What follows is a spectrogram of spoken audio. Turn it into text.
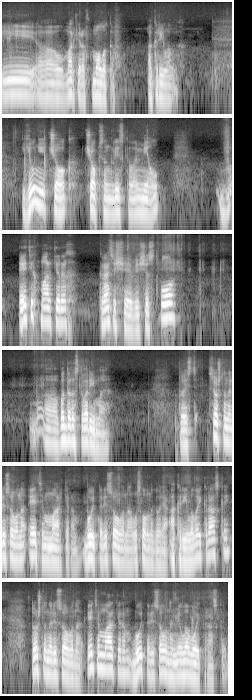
и э, у маркеров молотов акриловых. Юничок, чок с английского мел. В этих маркерах красящее вещество а, водорастворимое. То есть все, что нарисовано этим маркером, будет нарисовано, условно говоря, акриловой краской. То, что нарисовано этим маркером, будет нарисовано меловой краской.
